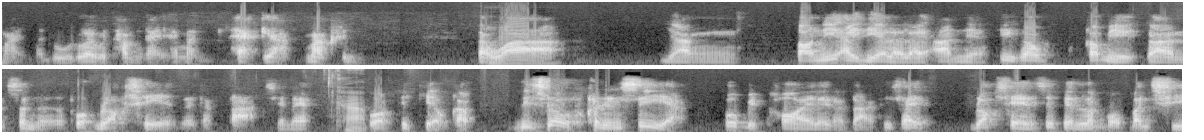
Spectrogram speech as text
หม่ๆ มาดูด้วยว่าทำไงให้มันแฮกยากมากขึ้น แต่ว่าอย่างตอนนี้ไอเดียหลาย ๆ อันเนี่ยที่เขาก็มีการเสนอพวกบล็อกเชนอะไรต่างๆ ใช่ไหมครับพวกที่เกี่ยวกับ digital currency อะพวกบิตคอยน์อะไรต่างๆ ที่ใช้บล็อกเชนซึ่งเป็นระบบบัญชี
